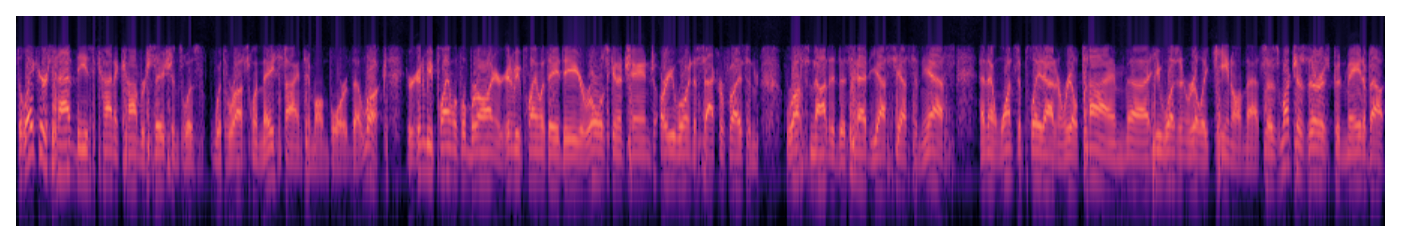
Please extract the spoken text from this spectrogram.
the Lakers had these kind of conversations with with Russ when they signed him on board. That look, you're going to be playing with LeBron, you're going to be playing with AD, your role is going to change. Are you willing to sacrifice? And Russ nodded his head, yes, yes, and yes. And then once it played out in real time, uh, he wasn't really keen on that. So as much as there has been made about,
